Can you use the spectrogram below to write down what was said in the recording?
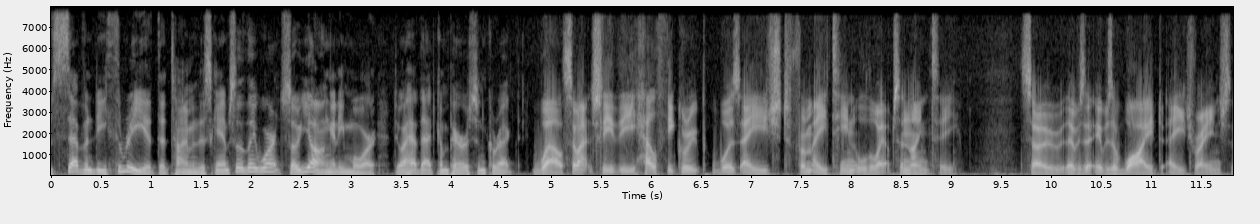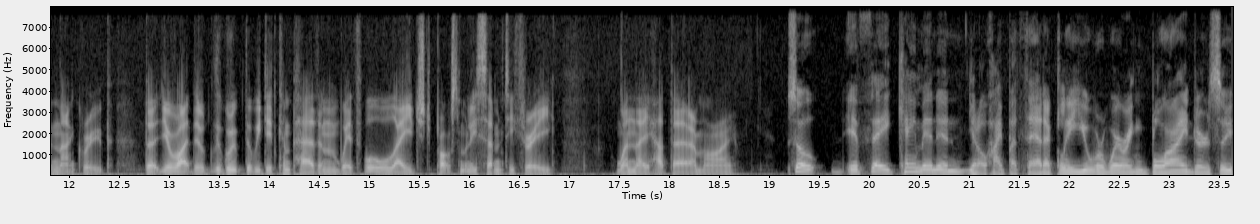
73 at the time of the scan, so they weren't so young anymore. Do I have that comparison correct? Well, so actually, the healthy group was aged from 18 all the way up to 90. So there was a, it was a wide age range in that group. But you're right, the, the group that we did compare them with were all aged approximately 73 when they had their MRI. So if they came in and, you know, hypothetically you were wearing blinders, so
